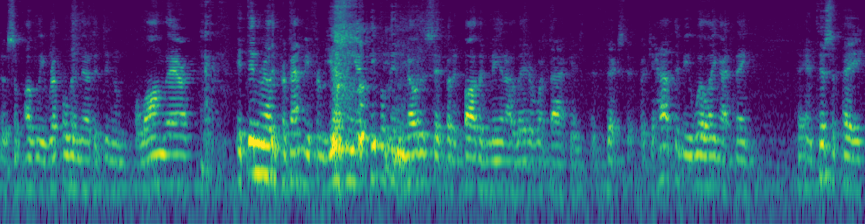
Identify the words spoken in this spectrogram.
there was some ugly ripple in there that didn't belong there. It didn't really prevent me from using it. People didn't notice it, but it bothered me, and I later went back and, and fixed it. But you have to be willing, I think, to anticipate,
